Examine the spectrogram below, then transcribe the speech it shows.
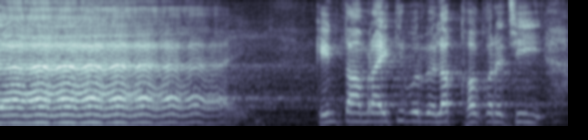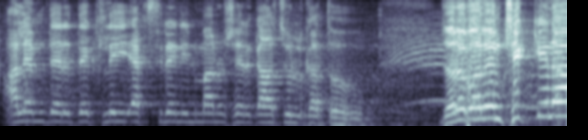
দেয়। কিন্তু আমরা ইতিপূর্বে লক্ষ্য করেছি, আলেমদের দেখলেই এক শ্রেণির মানুষের গা চুলকাত। জোরে বলেন, ঠিক কিনা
